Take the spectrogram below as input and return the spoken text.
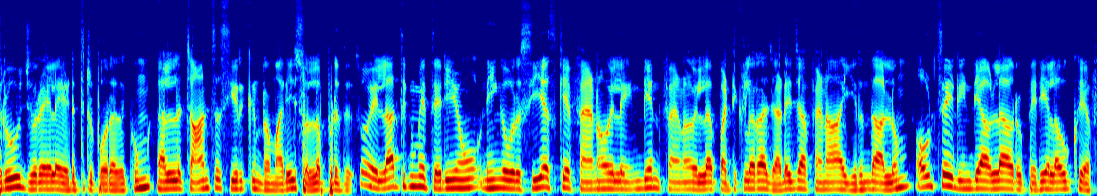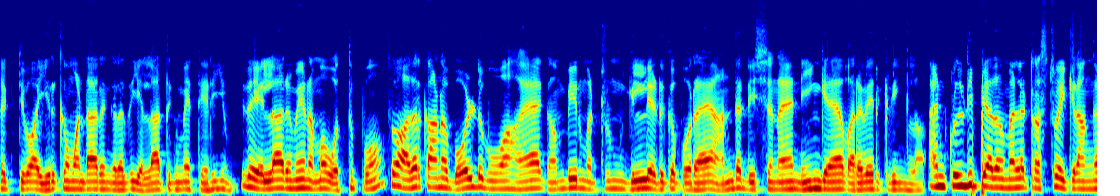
த்ரூ ஜுரேல எடுத்துட்டு போறதுக்கும் நல்ல சான்சஸ் இருக்குன்ற மாதிரி சொல்லப்படுது. ஸோ எல்லாத்துக்குமே தெரியும் நீங்க ஒரு சிஎஸ்கே ஃபேனோ இல்ல இந்தியன் ஃபேனோ இல்லை பர்டிகுலராக ஜடேஜா ஃபேனா இருந்தாலும் அவுட் சைடு இந்தியாவில் அவர் பெரிய அளவுக்கு எஃபெக்டிவாக இருக்க மாட்டாருங்கிறது எல்லாத்துக்குமே தெரியும். இதை எல்லாருமே நம்ம ஒத்துப்போம். ஸோ அதற்கான போல்டு மூவாக கம்பீர் மற்றும் கில் எடுக்க போகிற அந்த டிசிஷனை நீங்கள் வரவேற்கிறீங்களா? அண்ட் குல்தீப் யாதவ் மேலே ட்ரஸ்ட் வைக்கிறாங்க.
